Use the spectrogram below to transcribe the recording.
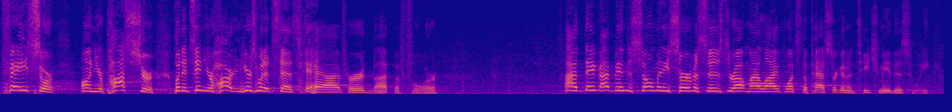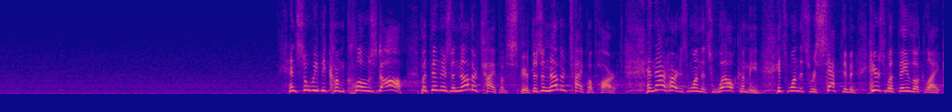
face or on your posture, but it's in your heart. And here's what it says Yeah, I've heard that before. I've, I've been to so many services throughout my life. What's the pastor going to teach me this week? And so we become closed off. But then there's another type of spirit, there's another type of heart. And that heart is one that's welcoming, it's one that's receptive. And here's what they look like.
